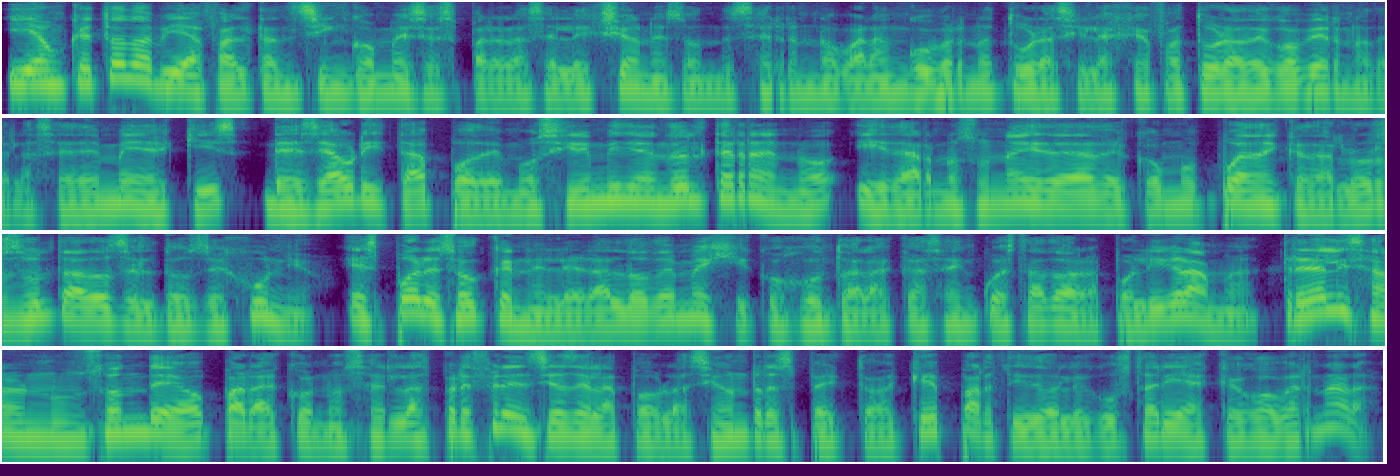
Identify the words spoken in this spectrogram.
Y aunque todavía faltan cinco meses para las elecciones donde se renovarán gubernaturas y la jefatura de gobierno de la CDMX, desde ahorita podemos ir midiendo el terreno y darnos una idea de cómo pueden quedar los resultados del 2 de junio. Es por eso que en el Heraldo de México, junto a la casa encuestadora Poligrama, realizaron un sondeo para conocer las preferencias de la población respecto a qué partido le gustaría que gobernara.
